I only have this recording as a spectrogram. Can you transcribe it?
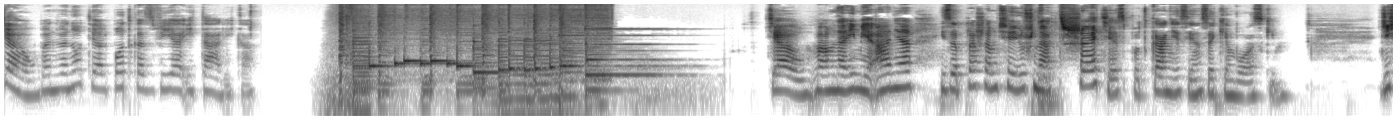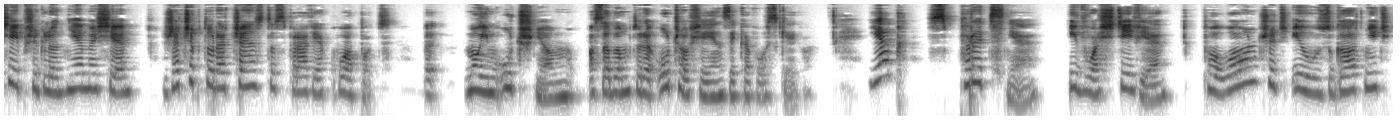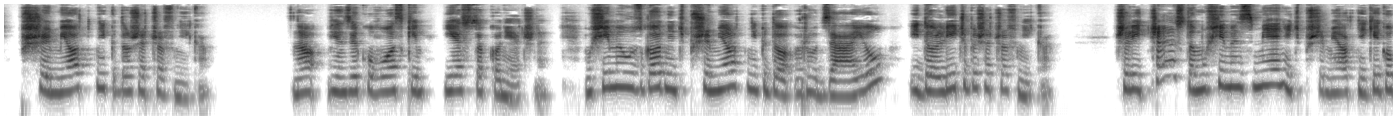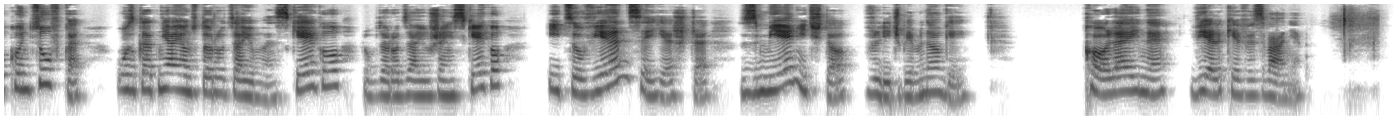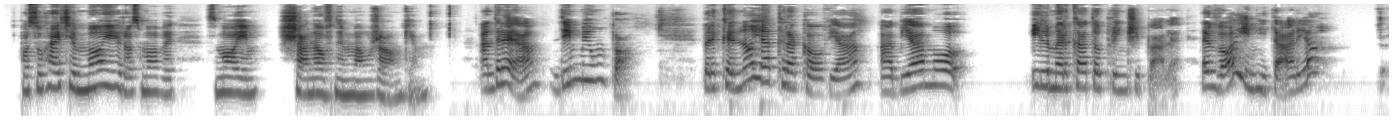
Ciao, benvenuti al podcast Via Italica. Ciao, mam na imię Ania i zapraszam Cię już na trzecie spotkanie z językiem włoskim. Dzisiaj przyglądniemy się rzeczy, która często sprawia kłopot e, moim uczniom, osobom, które uczą się języka włoskiego. Jak sprytnie i właściwie połączyć i uzgodnić przymiotnik do rzeczownika. No, w języku włoskim jest to konieczne. Musimy uzgodnić przymiotnik do rodzaju i do liczby rzeczownika. Czyli często musimy zmienić przymiotnik, jego końcówkę, uzgadniając do rodzaju męskiego lub do rodzaju żeńskiego i co więcej jeszcze, zmienić to w liczbie mnogiej. Kolejne wielkie wyzwanie. Posłuchajcie mojej rozmowy z moim szanownym małżonkiem. Andrea, dimmi un po', perché noi a Cracovia abbiamo il mercato principale. E voi in Italia?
